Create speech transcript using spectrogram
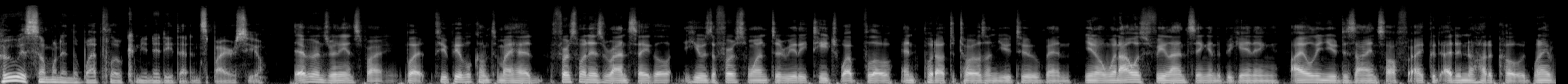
Who is someone in the Webflow community that inspires you? Everyone's really inspiring, but a few people come to my head. First one is Ran Segall. He was the first one to really teach Webflow and put out tutorials on YouTube. And you know, when I was freelancing in the beginning, I only knew design software. I could I didn't know how to code. When I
